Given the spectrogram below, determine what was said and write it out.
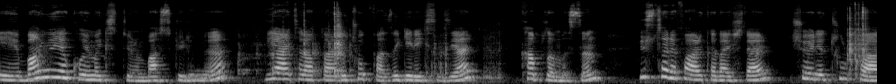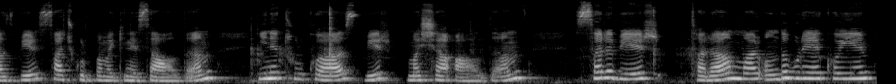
e, banyoya koymak istiyorum baskülümü. Diğer taraflarda çok fazla gereksiz yer kaplamasın. Üst tarafa arkadaşlar şöyle turkuaz bir saç kurutma makinesi aldım. Yine turkuaz bir maşa aldım. Sarı bir tarağım var. Onu da buraya koyayım.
